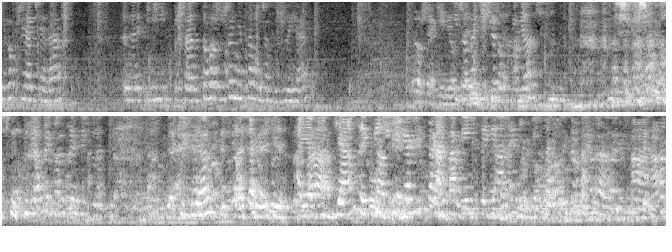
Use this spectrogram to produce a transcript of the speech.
jego przyjaciele, y, i że stowarzyszenie cały czas żyje Proszę, jakie i że będzie się rozwijać. Janek Brzezenik wróci. Jaki białty Stasiu jest. A jaki Janek Widzicie, jaki stary ma piękny wianek? Aha.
